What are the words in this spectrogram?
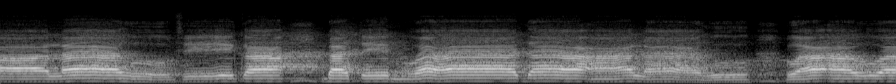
وأدخله في كعبة ودعا له وأوازه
